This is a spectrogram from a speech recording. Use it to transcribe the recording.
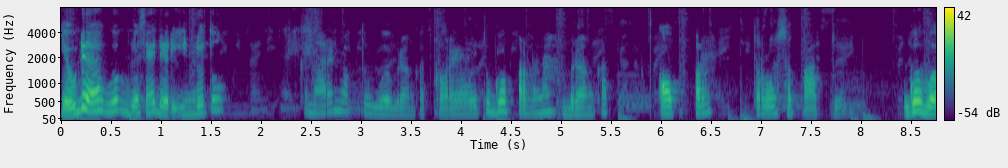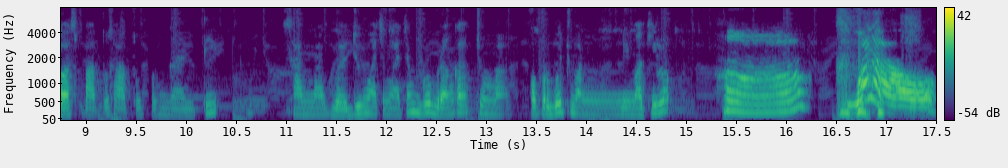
ya udah gue biasanya dari Indo tuh kemarin waktu gue berangkat Korea itu gue pernah berangkat koper terus sepatu. Gue bawa sepatu satu pengganti sama baju macam-macam gue berangkat cuma koper gue cuma 5 kilo Hah? Wow.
